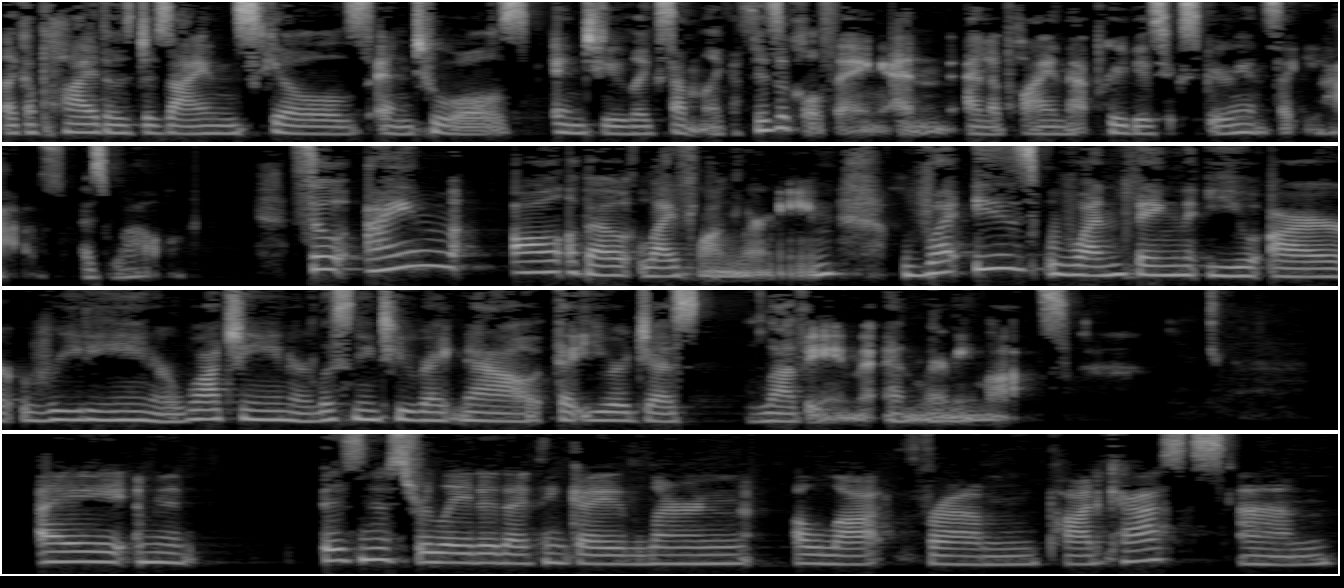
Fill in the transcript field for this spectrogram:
like apply those design skills and tools into like something like a physical thing and, and applying that previous experience that you have as well. So I'm all about lifelong learning. What is one thing that you are reading or watching or listening to right now that you are just loving and learning lots? I, I mean, business related, I think I learn a lot from podcasts um,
